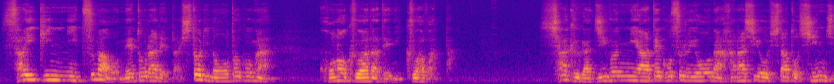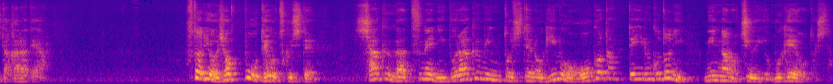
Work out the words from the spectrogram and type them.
最近に妻を寝取られた一人の男がこの企てに加わった。釈が自分に当てこするような話をしたと信じたからである。二人は百方手を尽くして釈が常に部落民としての義務を怠っていることにみんなの注意を向けようとした。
